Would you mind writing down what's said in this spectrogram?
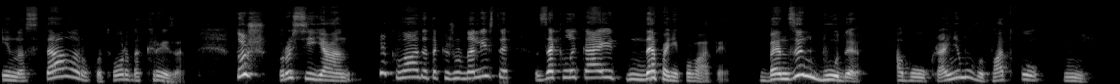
і настала рукотворна криза. Тож росіян, як влада, так і журналісти, закликають не панікувати. Бензин буде або у крайньому випадку ні.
